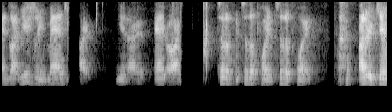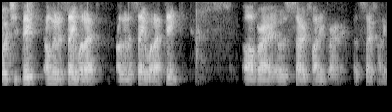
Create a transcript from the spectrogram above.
And like usually Madge, like, you know, and like to the to the point, to the point. I don't care what you think. I'm gonna say what I I'm gonna say what I think. Oh, bro, it was so funny, bro. It was so funny.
